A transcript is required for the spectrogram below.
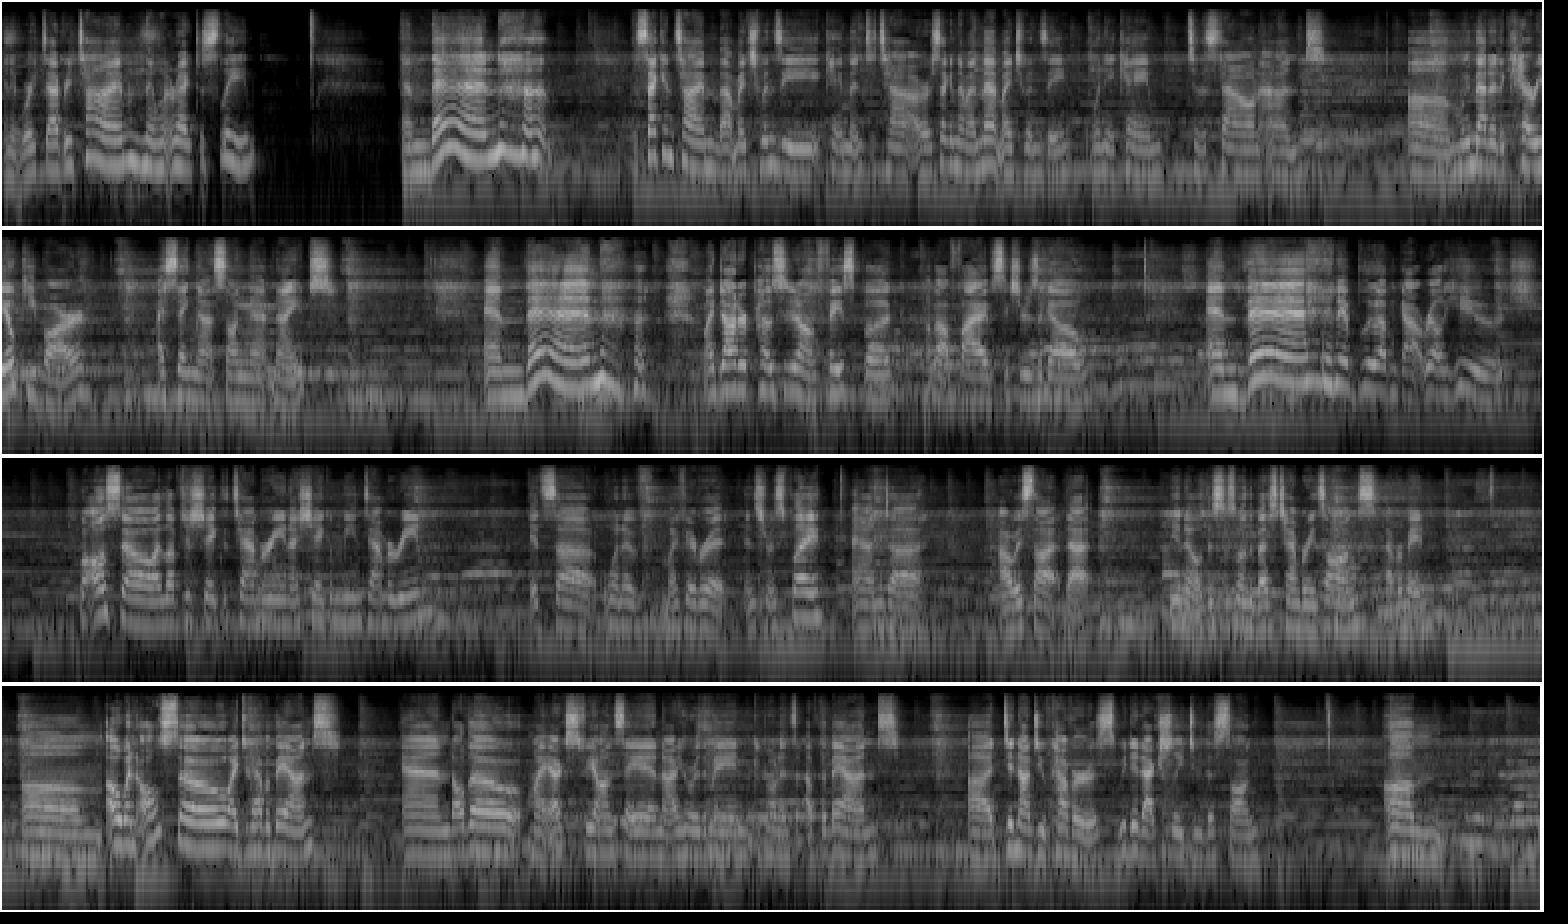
And it worked every time. They went right to sleep. And then The second time that my twinsy came into town, or second time I met my twinsy when he came to this town, and um, we met at a karaoke bar. I sang that song that night. And then my daughter posted it on Facebook about five, six years ago. And then it blew up and got real huge. But also, I love to shake the tambourine. I shake a mean tambourine. It's uh, one of my favorite instruments to play. And uh, I always thought that, you know, this was one of the best tambourine songs ever made. Um, oh, and also, I did have a band. And although my ex fiance and I, who were the main components of the band, uh, did not do covers, we did actually do this song. Um,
